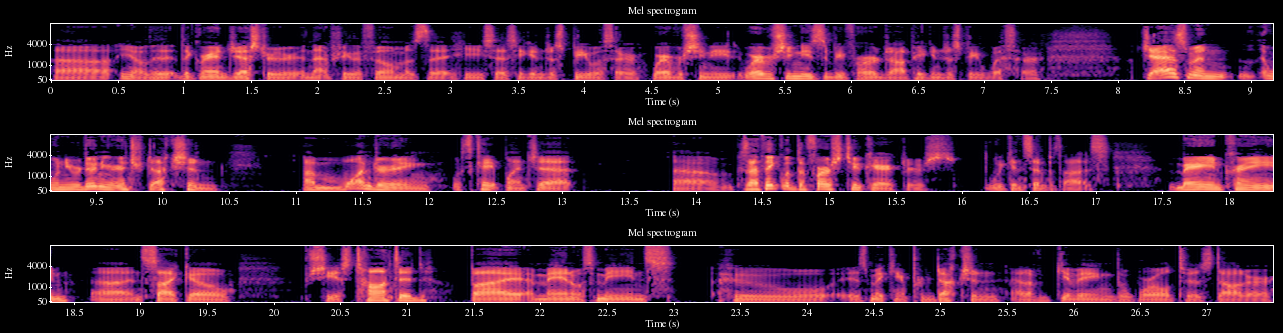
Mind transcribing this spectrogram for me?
uh, you know, the the grand gesture in that particular film is that he says he can just be with her wherever she needs wherever she needs to be for her job. He can just be with her. Jasmine, when you were doing your introduction, I'm wondering with Cate Blanchett because um, I think with the first two characters we can sympathize. Marion Crane uh, in Psycho, she is taunted by a man with means who is making a production out of giving the world to his daughter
